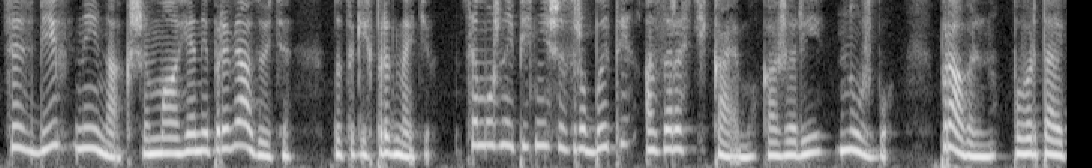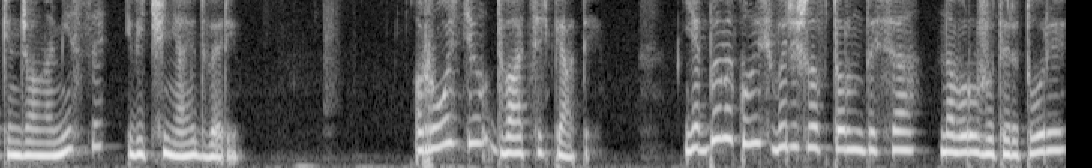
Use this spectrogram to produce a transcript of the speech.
Це збіг не інакше, магія не прив'язується до таких предметів. Це можна і пізніше зробити, а зараз тікаємо, каже Рі, нужбо. Правильно, повертаю кінжал на місце і відчиняю двері. Розділ 25. Якби ми колись вирішили вторгнутися на ворожу територію,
